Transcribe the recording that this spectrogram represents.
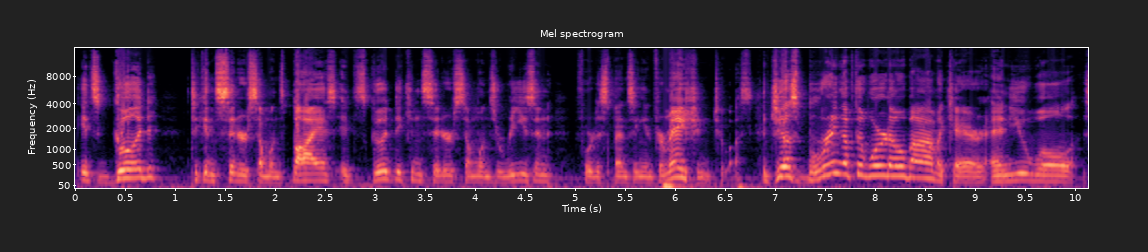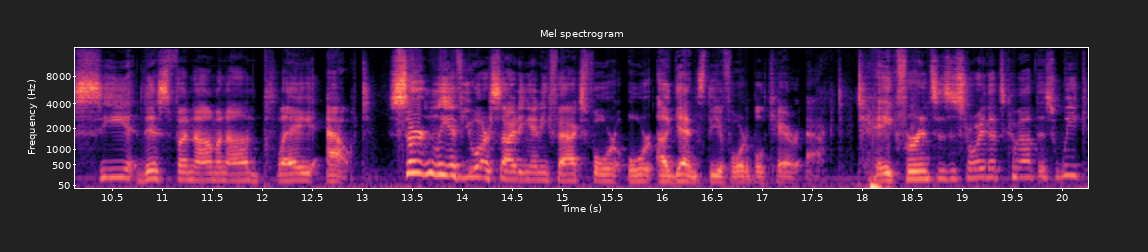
It's good to consider someone's bias. It's good to consider someone's reason for dispensing information to us. Just bring up the word Obamacare and you will see this phenomenon play out. Certainly, if you are citing any facts for or against the Affordable Care Act. Take, for instance, a story that's come out this week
